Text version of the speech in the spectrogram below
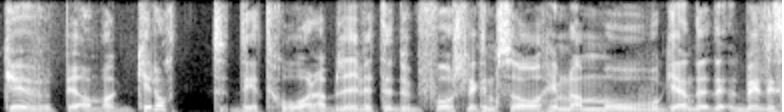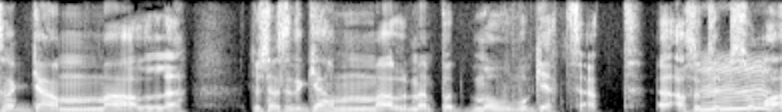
gud Björn vad grått ditt hår har blivit. Du får liksom så himla mogen, det, det blir liksom gammal. Du känns lite gammal men på ett moget sätt. Alltså typ så.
